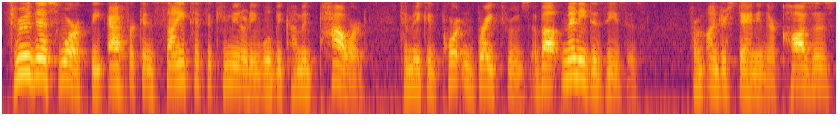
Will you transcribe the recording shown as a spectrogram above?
Through this work, the African scientific community will become empowered to make important breakthroughs about many diseases, from understanding their causes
